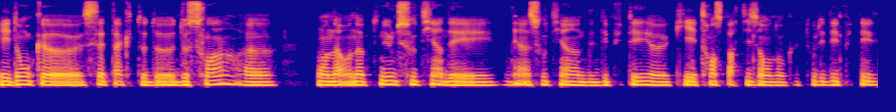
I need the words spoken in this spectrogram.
Et donc euh, cet acte de, de soins euh, on a, obtenu le soutien des, un soutien des députés qui est transpartisan. Donc tous les députés,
